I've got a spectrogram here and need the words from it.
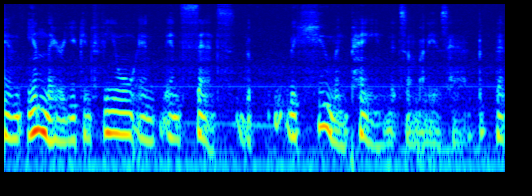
And in there you can feel and, and sense the the human pain that somebody has had. But that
